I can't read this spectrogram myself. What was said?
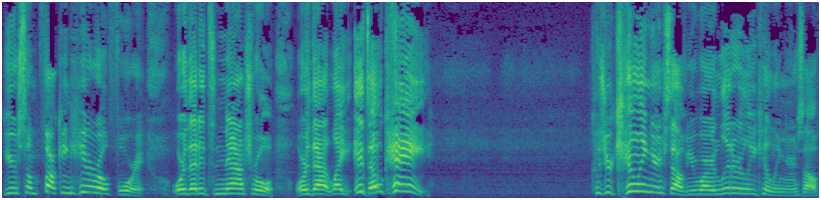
you're some fucking hero for it or that it's natural or that like it's okay. Cuz you're killing yourself. You are literally killing yourself.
